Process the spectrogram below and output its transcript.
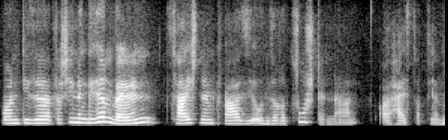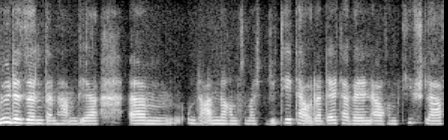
Und diese verschiedenen Gehirnwellen zeichnen quasi unsere Zustände an. Heißt, ob wir müde sind, dann haben wir ähm, unter anderem zum Beispiel die Theta- oder Delta-Wellen auch im Tiefschlaf.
